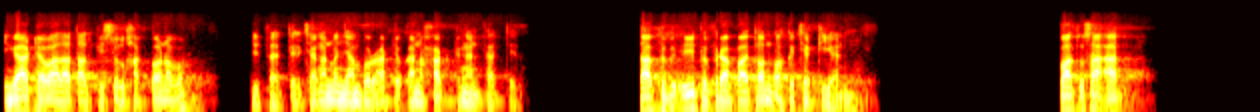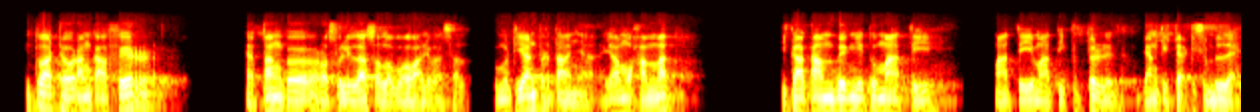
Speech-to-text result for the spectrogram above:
Hingga ada walatal bisul haqqon apa? Batil. Jangan menyampur adukkan hak dengan batil. Saya beberapa contoh kejadian. Suatu saat itu ada orang kafir datang ke Rasulullah Shallallahu Alaihi Wasallam. Kemudian bertanya, ya Muhammad, jika kambing itu mati, mati-mati betul yang tidak disembelih,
